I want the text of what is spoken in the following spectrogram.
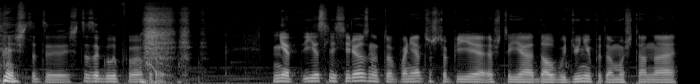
Что ты, что за глупый вопрос? Нет, если серьезно, то понятно, что я, что я дал бы Дюне, потому что она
